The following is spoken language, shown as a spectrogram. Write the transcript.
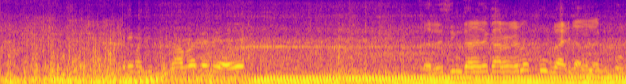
इकडे माझी घाबरलेली आहे सर्व्हिसिंग करायचं कारण आहे ना खूप गाडी चालवली खूप.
